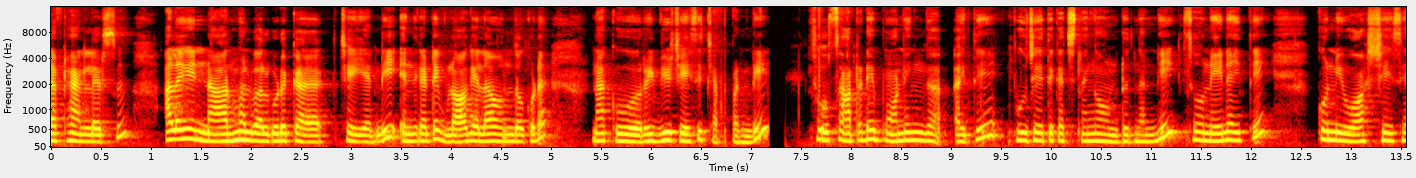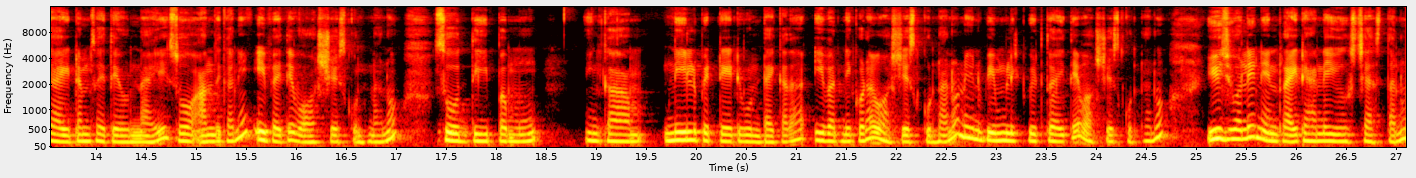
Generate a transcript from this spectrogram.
లెఫ్ట్ హ్యాండ్లర్స్ అలాగే నార్మల్ వాళ్ళు కూడా చేయండి. ఎందుకంటే వ్లాగ్ ఎలా ఉందో కూడా నాకు రివ్యూ చేసి చెప్పండి. సో సాటర్డే మార్నింగ్ అయితే పూజ అయితే ఖచ్చితంగా ఉంటుందండి. సో నేనైతే కొన్ని వాష్ చేసే ఐటమ్స్ అయితే ఉన్నాయి. సో అందుకని ఇవైతే వాష్ చేసుకుంటున్నాను. సో దీపము ఇంకా నీళ్ళు పెట్టేటివి ఉంటాయి కదా ఇవన్నీ కూడా వాష్ చేసుకుంటున్నాను. నేను విమ్ లిక్విడ్తో అయితే వాష్ చేసుకుంటాను యూజువల్లీ నేను రైట్ హ్యాండే యూస్ చేస్తాను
